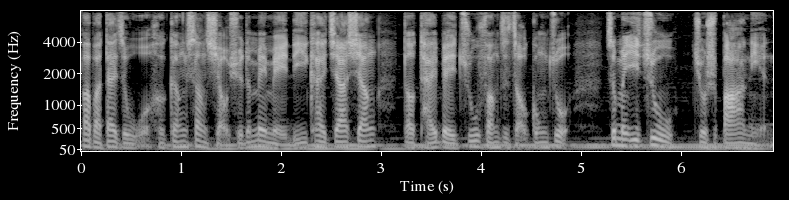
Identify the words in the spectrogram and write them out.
爸爸带着我和刚上小学的妹妹离开家乡，到台北租房子找工作，这么一住就是八年。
